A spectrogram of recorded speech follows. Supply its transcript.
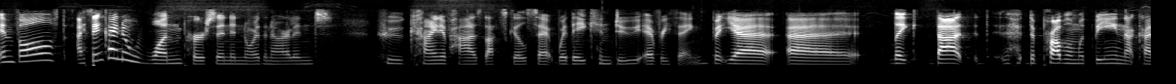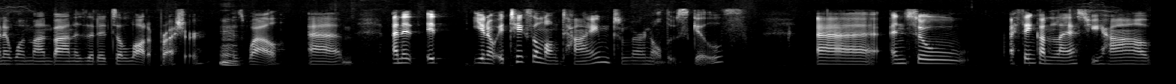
involved i think i know one person in northern ireland who kind of has that skill set where they can do everything. But yeah uh, like that the problem with being that kind of one man band is that it's a lot of pressure Mm. as well. Um, and it, it you know it takes a long time to learn all those skills. Uh, and so i think unless you have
